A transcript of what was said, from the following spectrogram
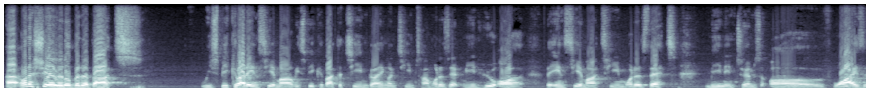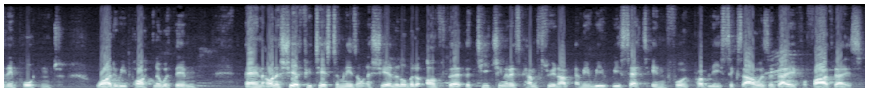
Uh, I want to share a little bit about. We speak about NCMI, we speak about the team going on team time. What does that mean? Who are the NCMI team? What does that mean in terms of why is it important? Why do we partner with them? And I want to share a few testimonies. I want to share a little bit of the, the teaching that has come through. And I, I mean, we, we sat in for probably six hours a day for five days.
